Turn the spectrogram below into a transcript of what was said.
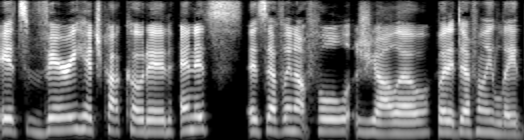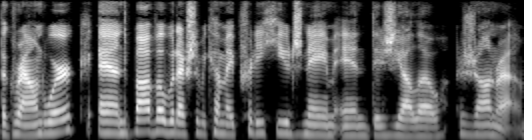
It's very Hitchcock coded and it's it's definitely not full Giallo, but it definitely laid the groundwork and Bava would actually become a pretty huge name in the Giallo genre.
